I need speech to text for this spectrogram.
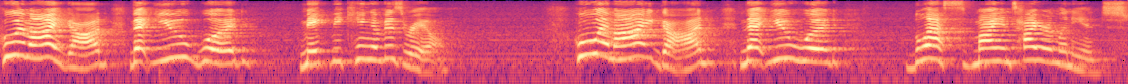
Who am I, God, that you would make me king of Israel? Who am I, God, that you would bless my entire lineage?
